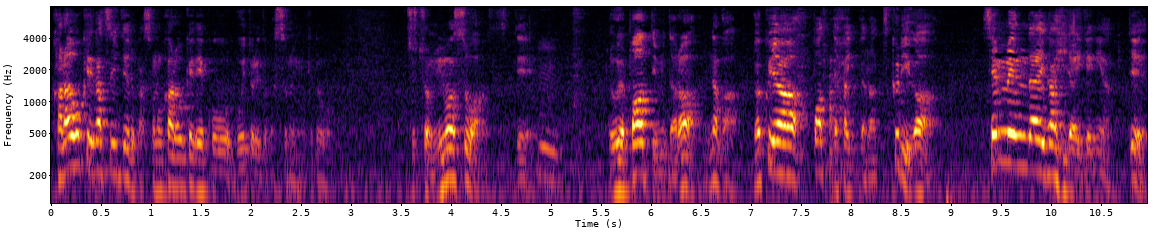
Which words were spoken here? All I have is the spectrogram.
カラオケがついてるからそのカラオケでこうボイトレとかするんやけど「ちょちょ見ますわ」っつって。うん。上パーって見たらなんか楽屋パッて入ったら作りが洗面台が左手にあって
